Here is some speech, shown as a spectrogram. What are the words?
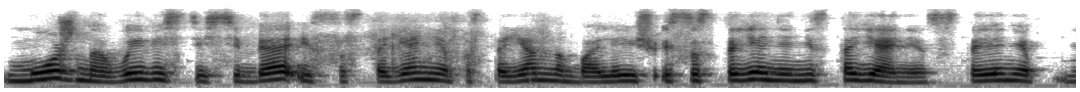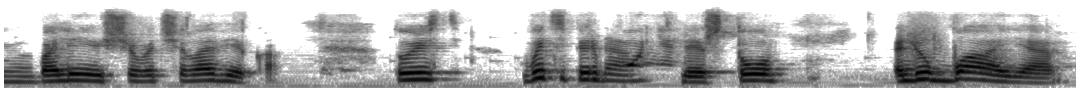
можно вывести себя из состояния постоянно болеющего, из состояния нестояния, состояния болеющего человека. То есть вы теперь да. поняли, что любая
